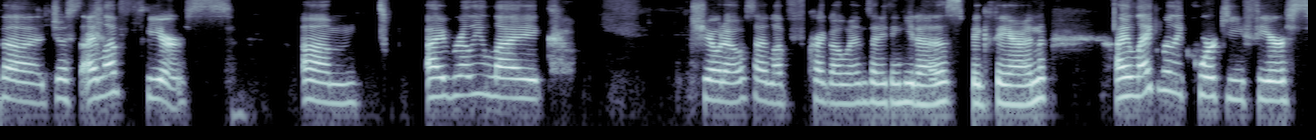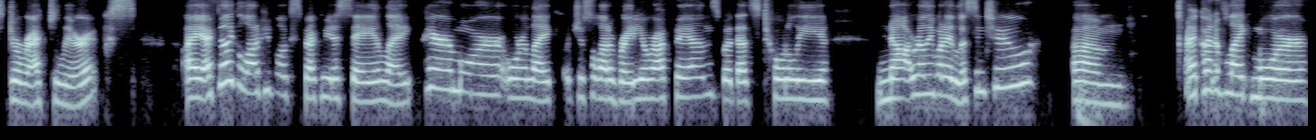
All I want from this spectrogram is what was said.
the just, I love fierce. Um, I really like Chiodos. I love Craig Owens, anything he does, big fan. I like really quirky, fierce, direct lyrics. I, I feel like a lot of people expect me to say like Paramore or like just a lot of radio rock bands, but that's totally not really what I listen to. Um, I kind of like more,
